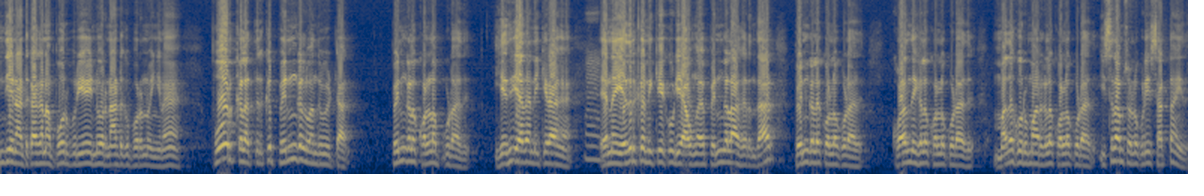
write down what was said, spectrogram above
இந்திய நாட்டுக்காக நான் போர் புரிய இன்னொரு நாட்டுக்கு போகிறேன்னு வைங்களேன் போர்க்களத்திற்கு பெண்கள் வந்து விட்டால் பெண்களை கொல்லக்கூடாது. எதிரியாக தான் நிற்கிறாங்க என்னை எதிர்க்க நிற்கக்கூடிய அவங்க பெண்களாக இருந்தால் பெண்களை கொல்லக்கூடாது. குழந்தைகளை கொல்லக்கூடாது மத குருமார்களை கொல்லக்கூடாது. இஸ்லாம் சொல்லக்கூடிய சட்டம் இது.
